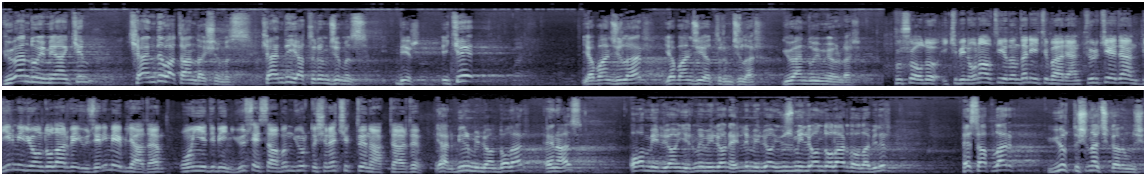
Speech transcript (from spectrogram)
Güven duymayan kim? Kendi vatandaşımız, kendi yatırımcımız. Bir. İki, yabancılar, yabancı yatırımcılar. Güven duymuyorlar. Kuşoğlu 2016 yılından itibaren Türkiye'den 1 milyon dolar ve üzeri meblağda 17.100 hesabın yurt dışına çıktığını aktardı. Yani 1 milyon dolar en az 10 milyon, 20 milyon, 50 milyon, 100 milyon dolar da olabilir. Hesaplar yurt dışına çıkarılmış.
